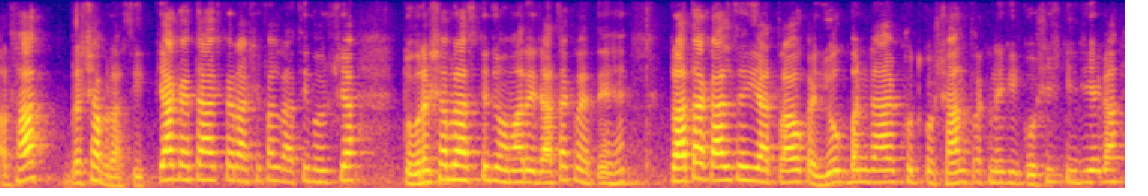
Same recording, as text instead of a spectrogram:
अर्थात वृषभ राशि। क्या कहता है आज का राशिफल, राशि भविष्य? तो वृषभ राशि के जो हमारे जातक रहते हैं प्रातः काल से ही यात्राओं का योग बन रहा है। खुद को शांत रखने की कोशिश कीजिएगा।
